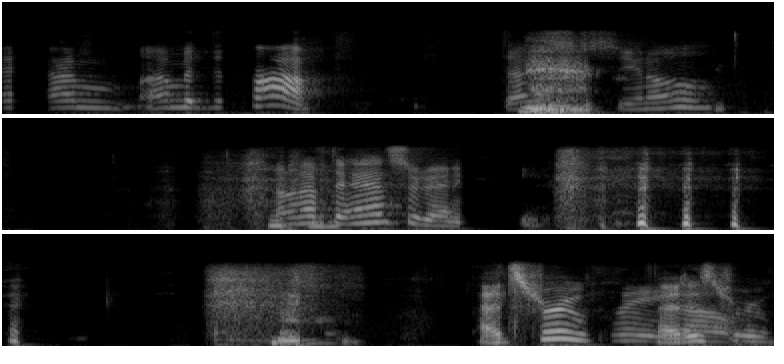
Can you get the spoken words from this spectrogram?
I, I'm I'm at the top. That's you know. I don't have to answer to anybody. That's true. Way, you That is true.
